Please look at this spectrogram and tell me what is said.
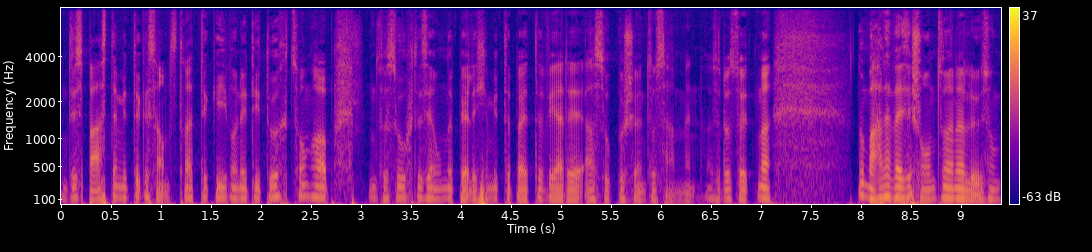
Und das passt ja mit der Gesamtstrategie, wenn ich die durchgezogen habe und versuche, dass ich ein unentbehrlicher Mitarbeiter werde, auch super schön zusammen. Also da sollte man normalerweise schon zu einer Lösung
